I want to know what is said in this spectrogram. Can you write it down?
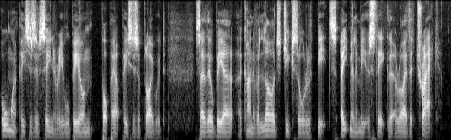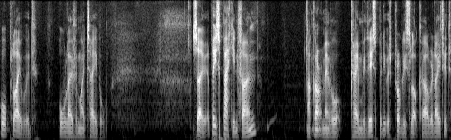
all my pieces of scenery will be on pop-out pieces of plywood. So there'll be a, a kind of a large jigsaw of bits, 8mm thick, that are either track or plywood all over my table. So, a piece of packing foam. I can't remember what came with this, but it was probably slot car related.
